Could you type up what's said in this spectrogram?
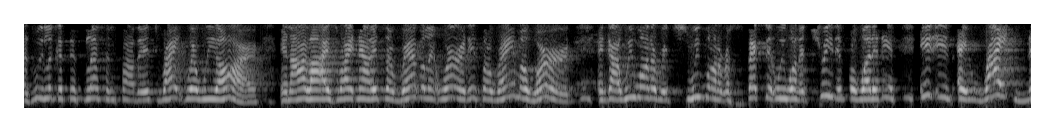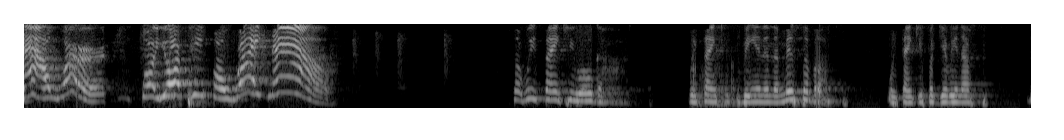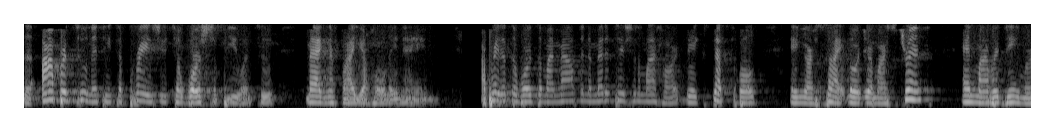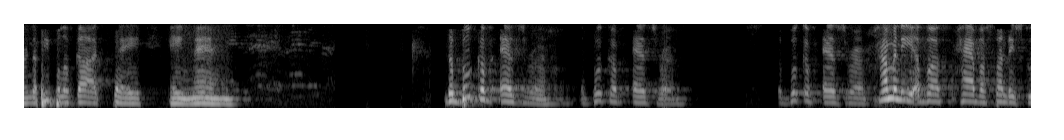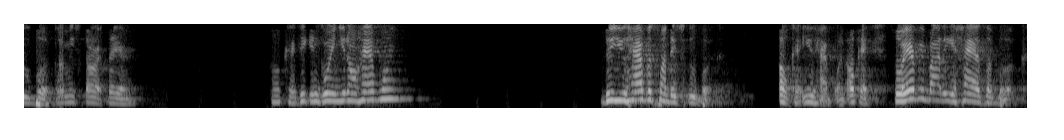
As we look at this lesson, Father, it's right where we are in our lives right now. It's a relevant word. It's a rhema word. And God, we want to re- we want to respect it. We want to treat it for what it is. It is a right now word for your people right now. So we thank you, oh God. We thank you for being in the midst of us. We thank you for giving us the opportunity to praise you, to worship you, and to magnify your holy name. I pray that the words of my mouth and the meditation of my heart be acceptable in your sight. Lord, you're my strength and my redeemer. And the people of God say, amen. The book of Ezra, the book of Ezra, the book of Ezra. How many of us have a Sunday school book? Let me start there. Okay, Deacon Green, you don't have one? Do you have a Sunday school book? Okay, you have one. Okay, so everybody has a book,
